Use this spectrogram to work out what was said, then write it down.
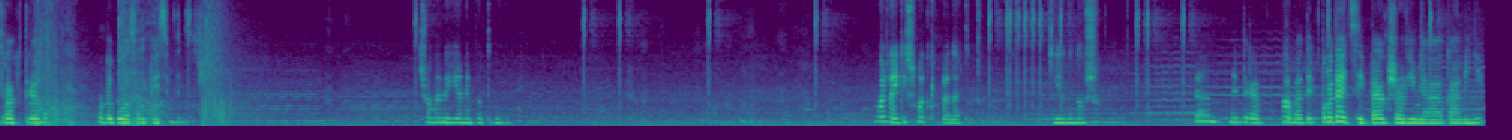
Ще трохи треба, аби було 48 тисяч. Що в мене є, не потрібно. Можна якісь шматки продати. Я не ношу. Не треба. Продай цей першого рівня камені.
